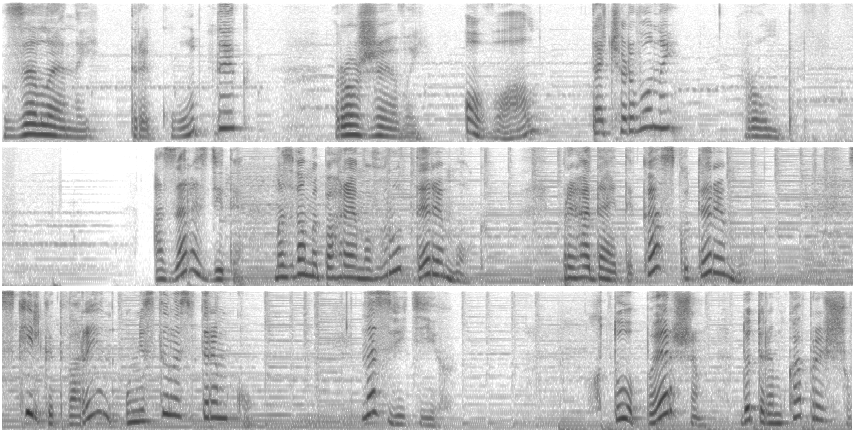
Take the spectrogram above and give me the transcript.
зелений трикутник, рожевий овал та червоний ромб. А зараз, діти, ми з вами пограємо в гру Теремок. Пригадайте казку Теремок. Скільки тварин умістилось в теремку? Назвіть їх. Хто першим до теремка прийшов?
